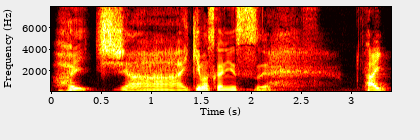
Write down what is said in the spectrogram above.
はい。じゃあ、行きますか、ニュース。はい。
